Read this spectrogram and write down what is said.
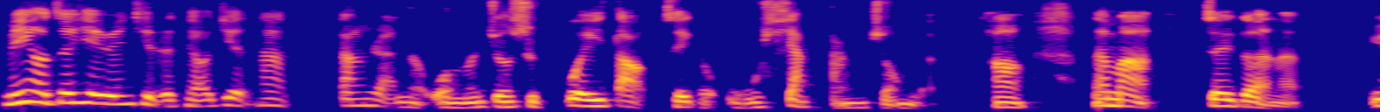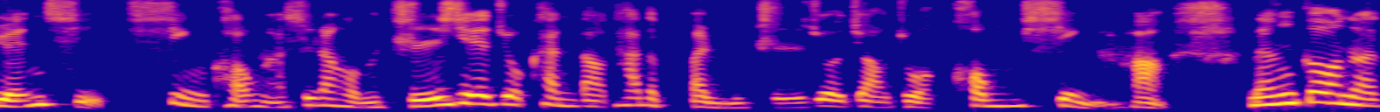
没有这些缘起的条件，那当然呢，我们就是归到这个无相当中了啊。那么这个呢？缘起性空啊，是让我们直接就看到它的本质，就叫做空性啊！哈，能够呢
